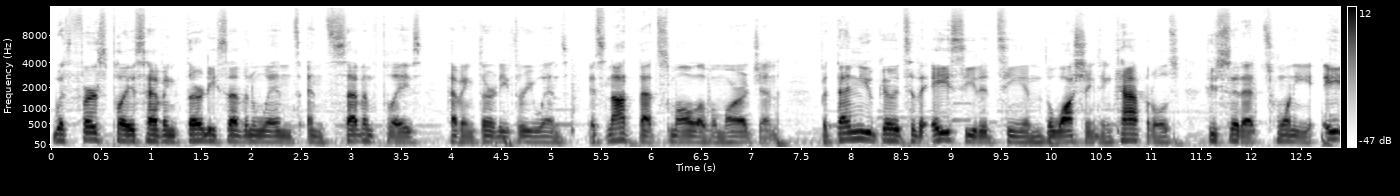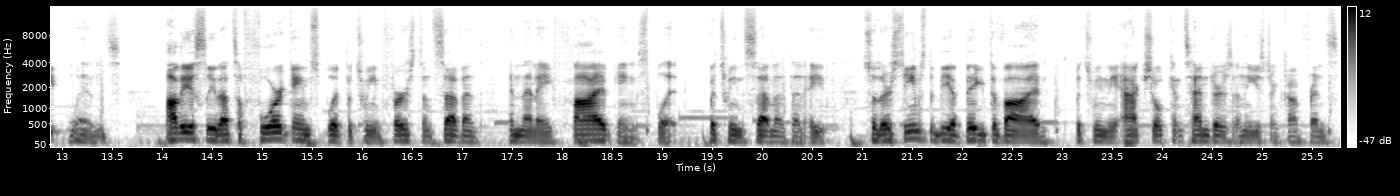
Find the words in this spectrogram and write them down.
with first place having 37 wins and seventh place having 33 wins. It's not that small of a margin. But then you go to the A seeded team, the Washington Capitals, who sit at 28 wins. Obviously, that's a four game split between first and seventh, and then a five game split between seventh and eighth. So there seems to be a big divide between the actual contenders in the Eastern Conference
